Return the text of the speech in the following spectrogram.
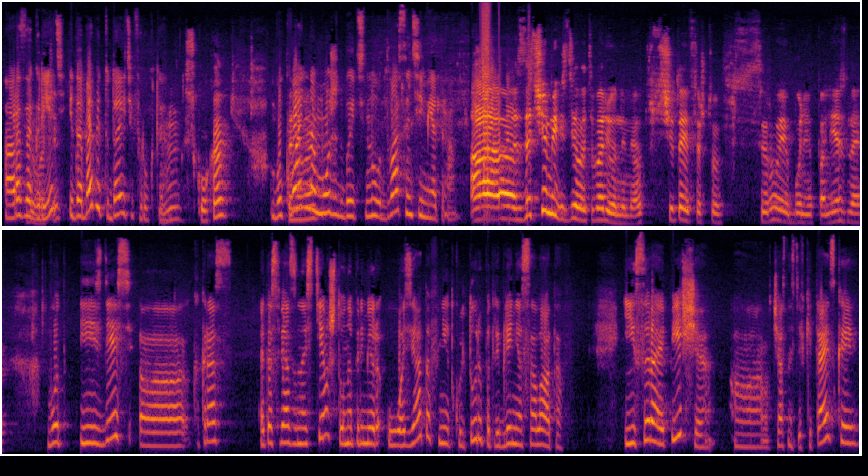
а, разогреть Давайте. и добавить туда эти фрукты. Угу. Сколько? Буквально, Понимаю. может быть, ну, 2 сантиметра. А зачем их сделать вареными? Вот считается, что сырое более полезное. Вот и здесь э, как раз это связано с тем, что, например, у азиатов нет культуры потребления салатов. И сырая пища, э, в частности в китайской а,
